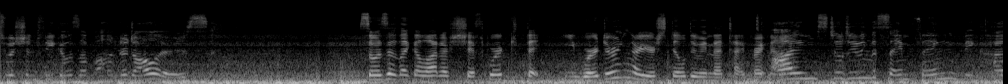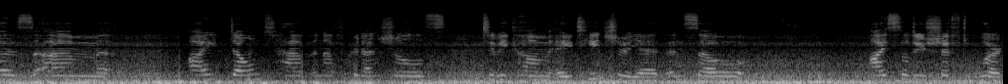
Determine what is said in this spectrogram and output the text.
tuition fee goes up a hundred dollars. So is it like a lot of shift work that you were doing or you're still doing that type right now? I'm still doing the same thing because um, I don't have enough credentials to become a teacher yet and so I still do shift work.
